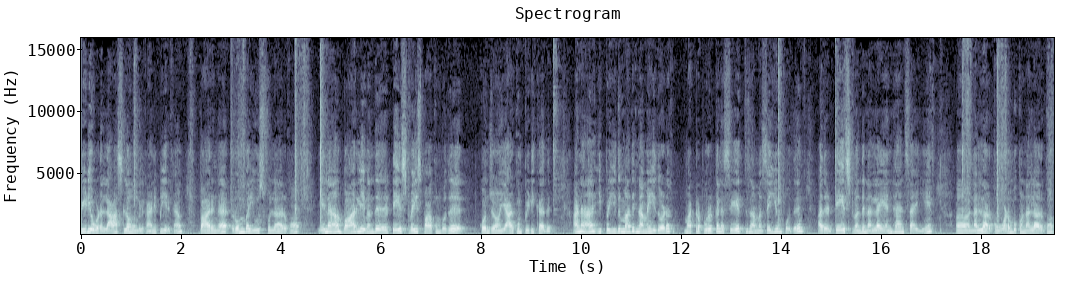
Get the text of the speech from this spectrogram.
வீடியோவோட லாஸ்டில் உங்களுக்கு அனுப்பியிருக்கேன். பாருங்கள் ரொம்ப யூஸ்ஃபுல்லாக இருக்கும். ஏன்னா பார்லி வந்து டேஸ்ட் வைஸ் பார்க்கும்போது கொஞ்சம் யாருக்கும் பிடிக்காது. ஆனா இப்ப இது மாதிரி நம்ம இதோட மற்ற பொருட்களை சேர்த்து நம்ம செய்யும் போது அதோட டேஸ்ட் வந்து நல்லா என்ஹான்ஸ் ஆகி நல்லா இருக்கும். உடம்புக்கும் நல்லா இருக்கும்.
